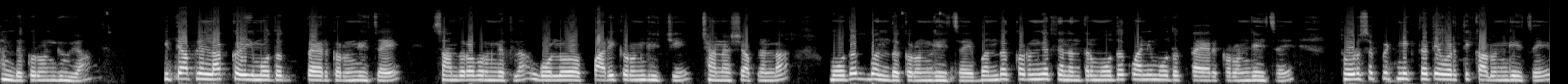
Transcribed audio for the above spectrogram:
थंड करून घेऊया. इथे आपल्याला कळी मोदक तयार करून घ्यायचा आहे. सांदोरा भरून घेतला. गोल पारी करून घ्यायची. छान असे आपल्याला मोदक बंद करून घ्यायचा आहे. बंद करून घेतल्यानंतर मोदक वाणी मोदक तयार करून घ्यायचंय आहे. थोडस पीठ निघतं ते वरती काढून घ्यायचंय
